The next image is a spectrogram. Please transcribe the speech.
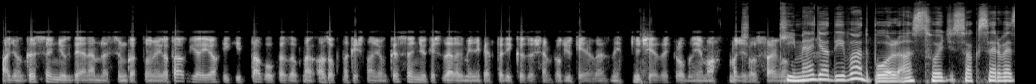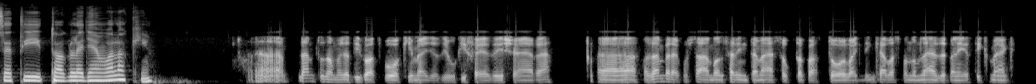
nagyon köszönjük, de nem leszünk attól még a tagjai, akik itt tagok, azoknak, azoknak is nagyon köszönjük, és az eredményeket pedig közösen fogjuk élvezni. Úgyhogy ez egy probléma Magyarországon. Ki megy a divatból az, hogy szakszervezeti tag legyen valaki? Nem tudom, hogy a divatból kimegy az jó kifejezése erre. Az emberek mostában szerintem elszoktak attól, vagy inkább azt mondom, nehezebben értik meg,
